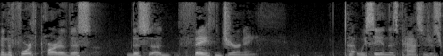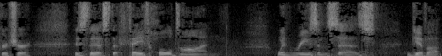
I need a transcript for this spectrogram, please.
And the fourth part of this, this uh, faith journey that we see in this passage of Scripture is this that faith holds on when reason says, give up.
